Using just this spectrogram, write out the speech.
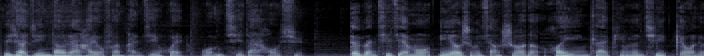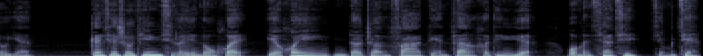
吕小军当然还有翻盘机会，我们期待后续。对本期节目你有什么想说的，欢迎在评论区给我留言。感谢收听喜乐运动会，也欢迎你的转发、点赞和订阅。我们下期节目见。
